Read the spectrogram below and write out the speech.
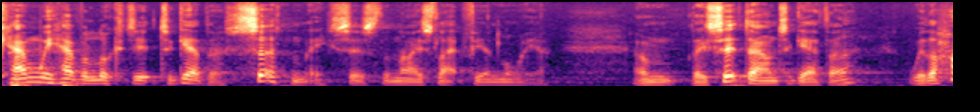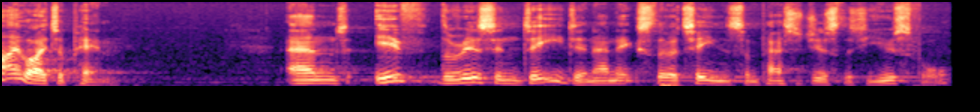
Can we have a look at it together? Certainly, says the nice Latvian lawyer. And they sit down together with a highlighter pen. And if there is indeed in Annex 13 some passages that are useful,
